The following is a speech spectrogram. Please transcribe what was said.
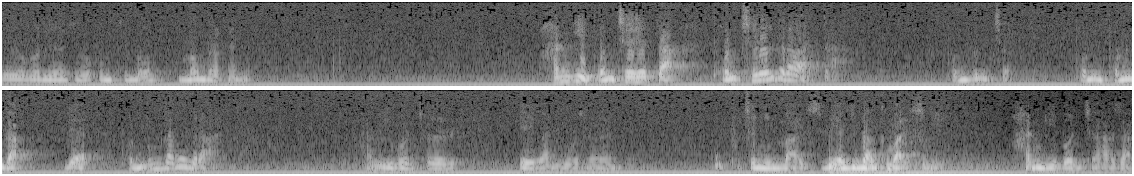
차제로버려가지고 홈트 뭐 멍부락했네. 한기 본체했다. 본체를 들어왔다. 본분처, 본 본각, 내 본분각에 들어왔다. 한기 본체를 해가지고서는 부처님 말씀이었지만 그 말씀이 한기 본체 하사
